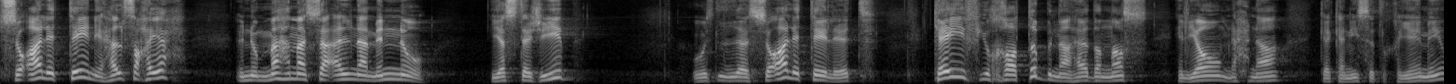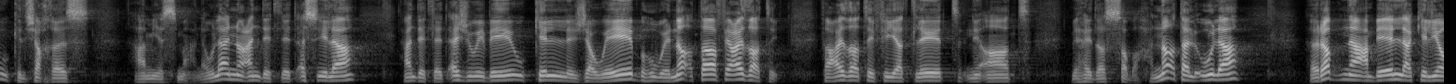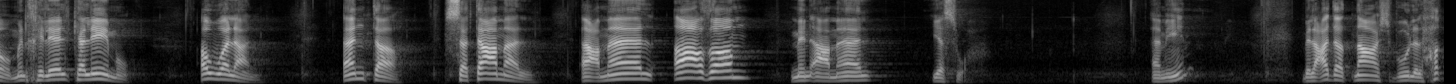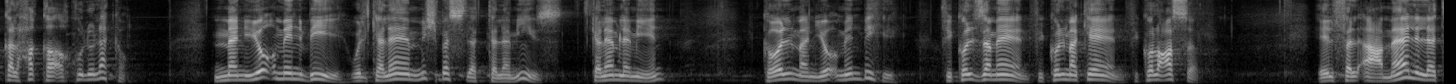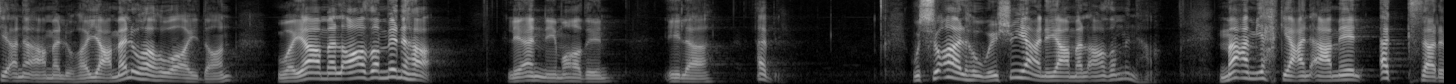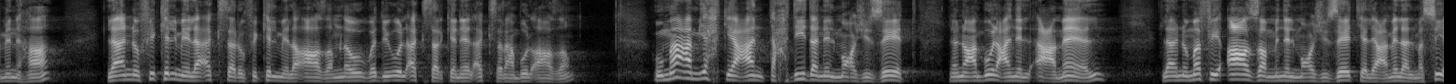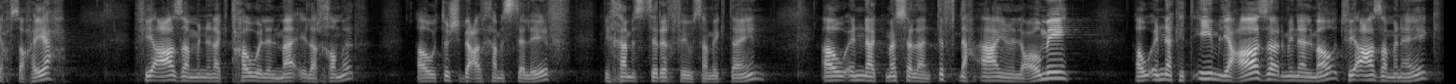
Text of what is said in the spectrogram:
السؤال الثاني هل صحيح إنه مهما سألنا منه يستجيب. والسؤال الثالث كيف يخاطبنا هذا النص؟ اليوم نحن ككنيسة القيامة وكل شخص عم يسمعنا. ولأنه عندي ثلاث أسئلة عندي ثلاث أجوبة وكل جواب هو نقطة في عظتي. فعظتي فيها ثلاث نقاط بهذا الصباح. النقطة الأولى ربنا عم بيقول لك اليوم من خلال كلامه أولا أنت ستعمل أعمال أعظم من أعمال يسوع. أمين؟ بالعدد 12 بقول الحق الحق أقول لكم من يؤمن بي والكلام مش بس للتلاميذ الكلام لمين؟ كل من يؤمن به في كل زمان في كل مكان في كل عصر. فالأعمال التي أنا أعملها يعملها هو أيضا ويعمل أعظم منها لأني ماض إلى أبي. والسؤال هو شو يعني يعمل أعظم منها؟ ما عم يحكي عن أعمال أكثر منها لأنه في كلمة لأكثر وفي كلمة لأعظم لو بده يقول أكثر كان الأكثر عم بقول أعظم. وما عم يحكي عن تحديدا المعجزات لأنه عم بقول عن الأعمال لأنه ما في أعظم من المعجزات يلي عملها المسيح صحيح؟ في أعظم من أنك تحول الماء إلى خمر أو تشبع الخمسة آلاف بخمس ترغفة وسمكتين. أو أنك مثلا تفتح أعين العمي أو أنك تقيم لعازر من الموت في أعظم من هيك.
